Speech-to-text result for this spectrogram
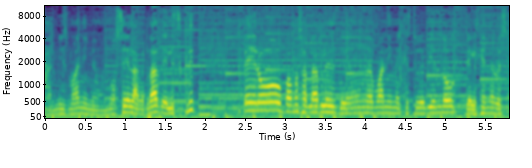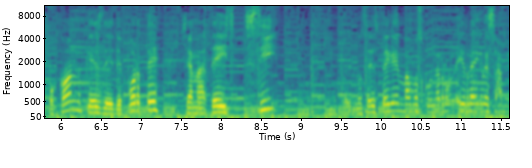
al mismo anime, no sé la verdad, el script. Pero vamos a hablarles de un nuevo anime que estuve viendo del género Spokon, que es de deporte, se llama Days Sea. Y pues no se despeguen, vamos con la rola y regresamos.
